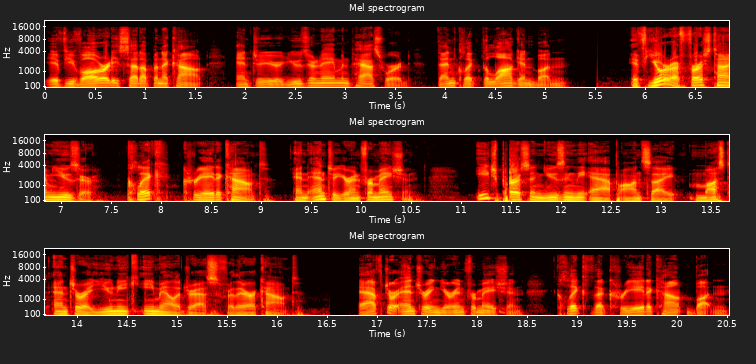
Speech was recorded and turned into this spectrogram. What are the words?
If you've already set up an account, enter your username and password, then click the Login button. If you're a first time user, click Create Account and enter your information. Each person using the app on site must enter a unique email address for their account. After entering your information, click the Create Account button.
